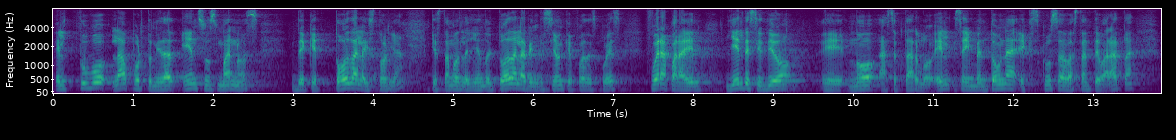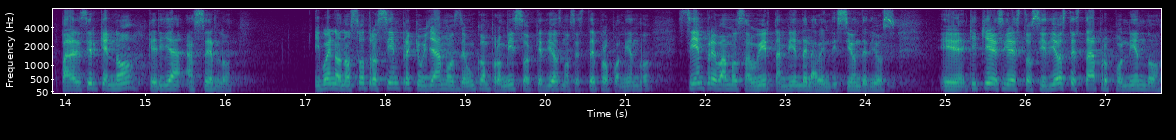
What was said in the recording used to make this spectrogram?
Él tuvo la oportunidad en sus manos de que toda la historia que estamos leyendo y toda la bendición que fue después fuera para él. Y él decidió eh, no aceptarlo. Él se inventó una excusa bastante barata para decir que no quería hacerlo. Y bueno, nosotros siempre que huyamos de un compromiso que Dios nos esté proponiendo, siempre vamos a huir también de la bendición de Dios. Eh, ¿Qué quiere decir esto? Si Dios te está proponiendo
